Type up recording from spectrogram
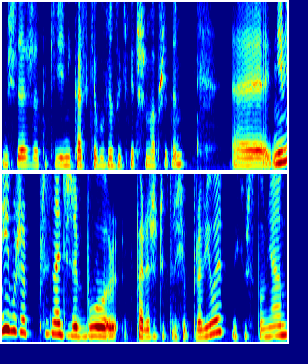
myślę, że taki dziennikarski obowiązek mnie trzyma przy tym. E, niemniej muszę przyznać, że było parę rzeczy, które się poprawiły, jak już wspomniałam,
